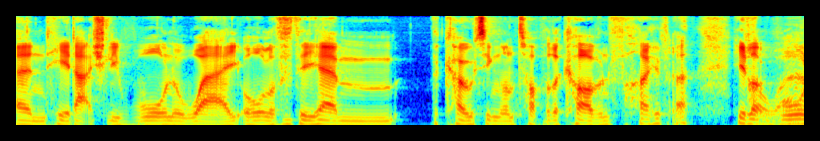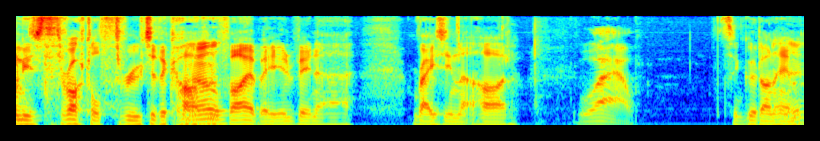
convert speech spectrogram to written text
and he had actually worn away all of the um, the coating on top of the carbon fiber. He'd like Oh, wow. worn his throttle through to the carbon Wow. fiber. He had been uh, racing that hard. Wow, So good on him. Yeah.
